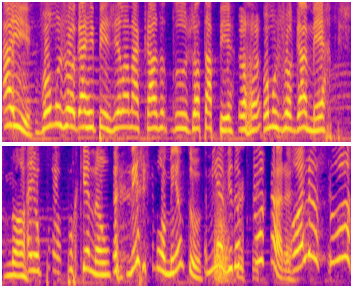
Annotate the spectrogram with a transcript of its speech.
aí, vamos jogar RPG lá na casa do JP. Aham. Vamos jogar MERPs. Nossa. Aí eu, pô, por que não? Nesse momento, a minha vida mudou, cara. Olha só!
